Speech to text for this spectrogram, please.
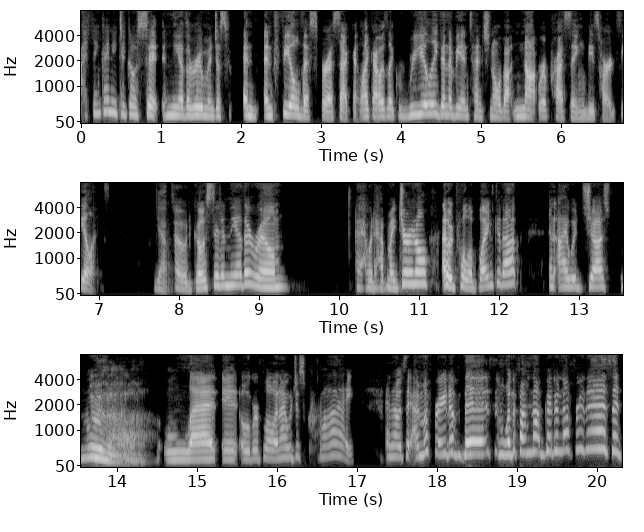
I think I need to go sit in the other room and just and and feel this for a second. Like I was like really going to be intentional about not repressing these hard feelings. Yeah. So I would go sit in the other room. I would have my journal. I would pull a blanket up and I would just ugh, let it overflow. And I would just cry. And I would say, I'm afraid of this. And what if I'm not good enough for this? And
